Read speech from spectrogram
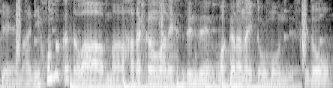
でまあ日本の方はまあ肌感はね全然わからないと思うんですけど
